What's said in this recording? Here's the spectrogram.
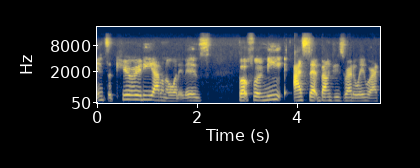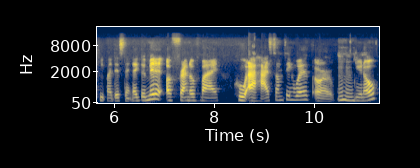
insecurity. I don't know what it is. But for me, I set boundaries right away where I keep my distance. Like the minute a friend of mine who I had something with, or Mhm. you know,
